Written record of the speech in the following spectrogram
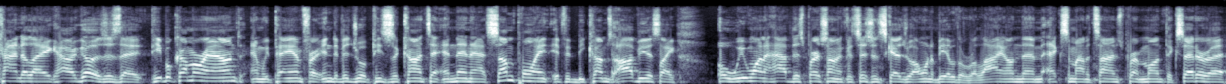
kind of like how it goes is that people come around and we pay them for individual pieces of content and then at some point if it becomes obvious like oh we want to have this person on a consistent schedule i want to be able to rely on them x amount of times per month etc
